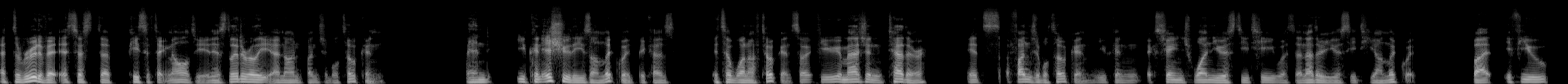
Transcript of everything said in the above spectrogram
at the root of it, it's just a piece of technology. It is literally a non fungible token. And you can issue these on Liquid because it's a one-off token. So if you imagine Tether, it's a fungible token. You can exchange one USDT with another USDT on Liquid. But if you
